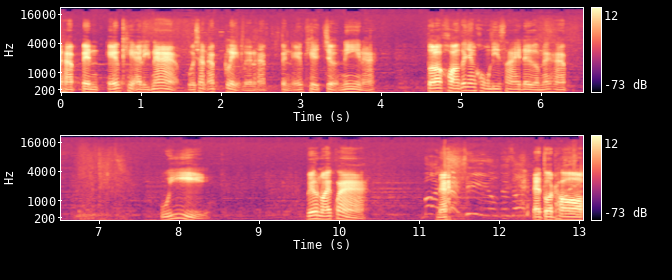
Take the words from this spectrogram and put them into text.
นะครับเป็น FK Arena เวอร์ชันอัปเกรดเลยนะครับ เป็น FK Journey นะ ตัวละครก็ยังคงดีไซน์เดิมนะครับ อุ้ยเวลน้อยกว่า My Nè. shield is up แต่ตัวทอง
